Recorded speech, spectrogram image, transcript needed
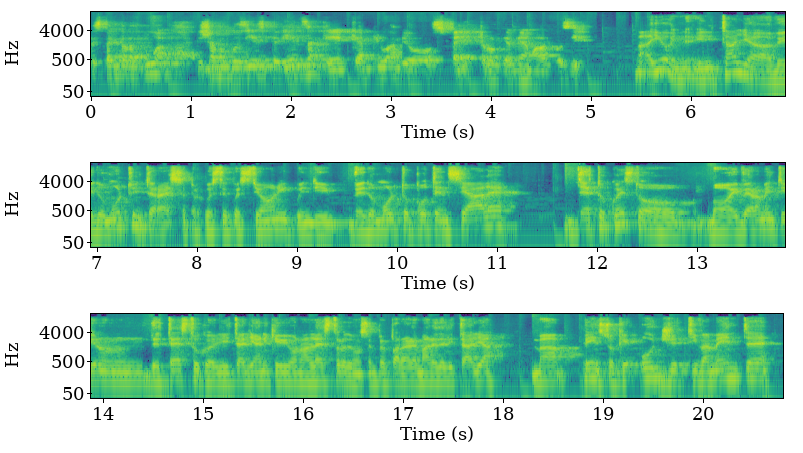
rispetto alla tua, diciamo così, esperienza che, che ha più ampio spettro, chiamiamola così. Ma io in, in, Italia vedo molto interesse per queste questioni, quindi vedo molto potenziale Detto questo, boh, veramente io non detesto gli italiani che vivono all'estero, devono sempre parlare male dell'Italia, ma penso che oggettivamente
